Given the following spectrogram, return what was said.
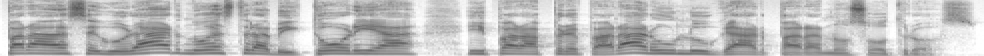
para asegurar nuestra victoria y para preparar un lugar para nosotros.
